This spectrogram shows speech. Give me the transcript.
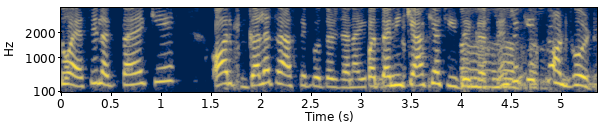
तो ऐसे लगता है कि और गलत रास्ते पे उतर जाना पता नहीं क्या क्या चीज़ें हाँ, करते हैं जो कि it's not good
